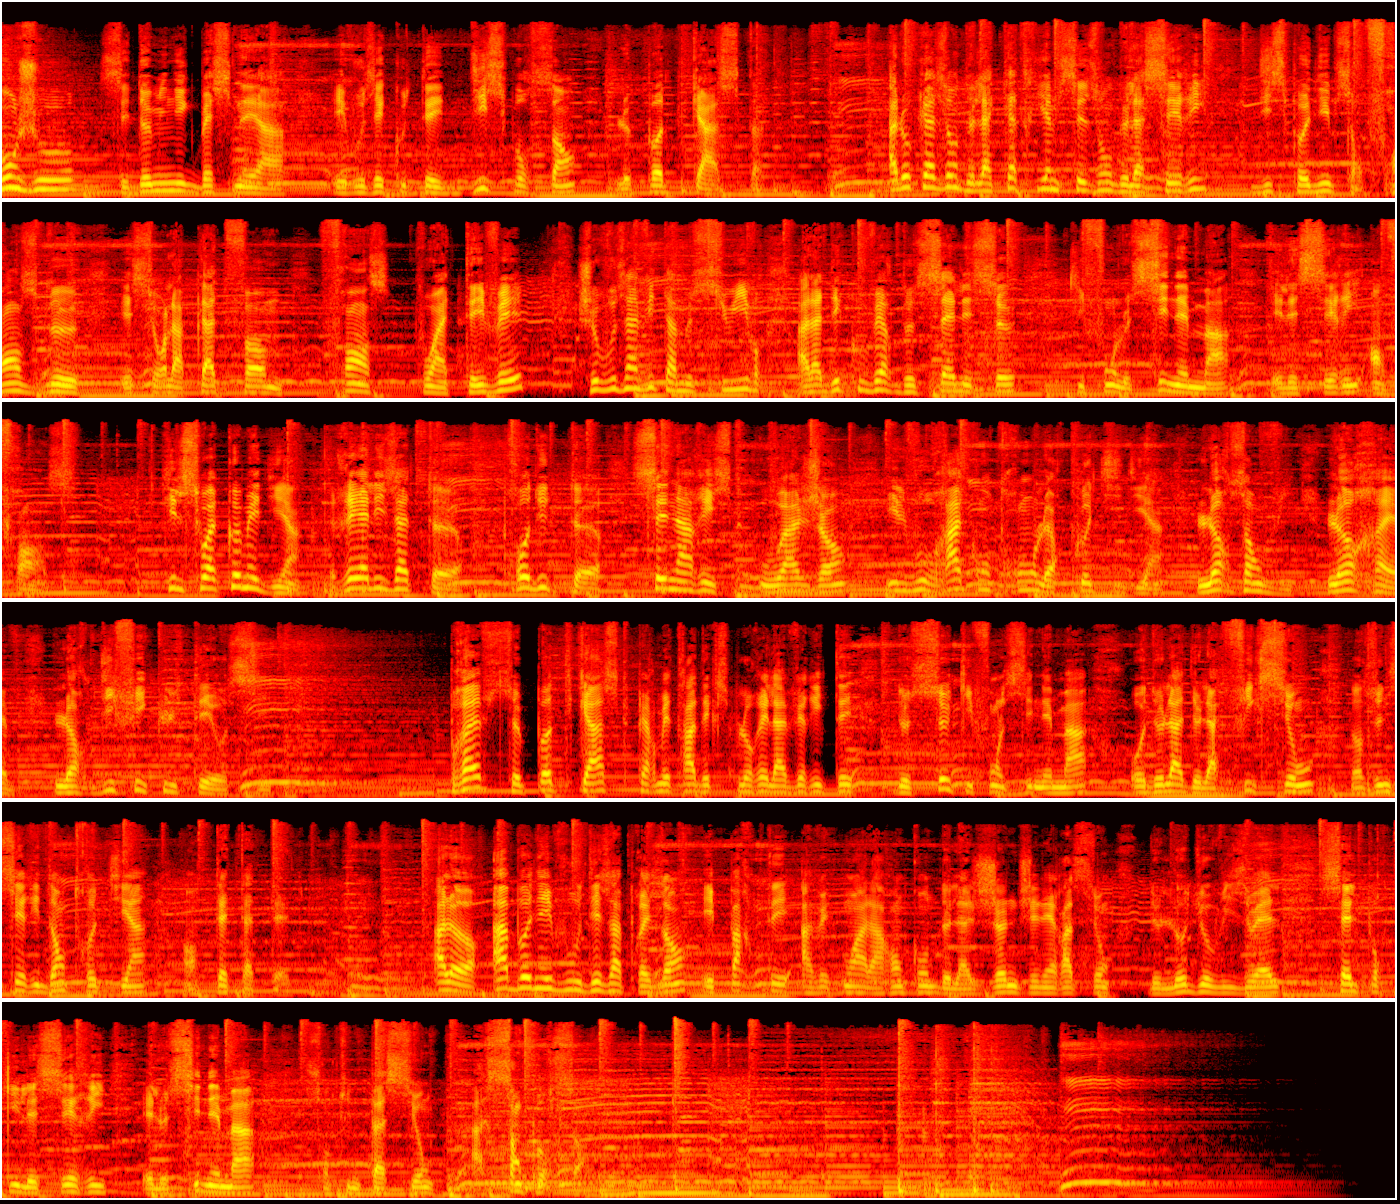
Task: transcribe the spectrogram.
Bonjour, c'est Dominique Besnéard et vous écoutez 10% le podcast. À l'occasion de la quatrième saison de la série, disponible sur France 2 et sur la plateforme France.tv, je vous invite à me suivre à la découverte de celles et ceux qui font le cinéma et les séries en France. Qu'ils soient comédiens, réalisateurs, producteurs, scénaristes ou agents, ils vous raconteront leur quotidien, leurs envies, leurs rêves, leurs difficultés aussi. Bref, ce podcast permettra d'explorer la vérité de ceux qui font le cinéma au-delà de la fiction dans une série d'entretiens en tête-à-tête. Alors, abonnez-vous dès à présent et partez avec moi à la rencontre de la jeune génération de l'audiovisuel, celle pour qui les séries et le cinéma sont une passion à 100%.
